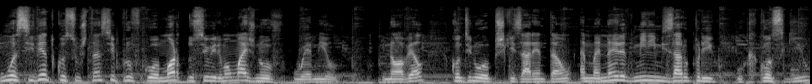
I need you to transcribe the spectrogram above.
Um acidente com a substância provocou a morte do seu irmão mais novo, o Emil. Nobel continuou a pesquisar então a maneira de minimizar o perigo, o que conseguiu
